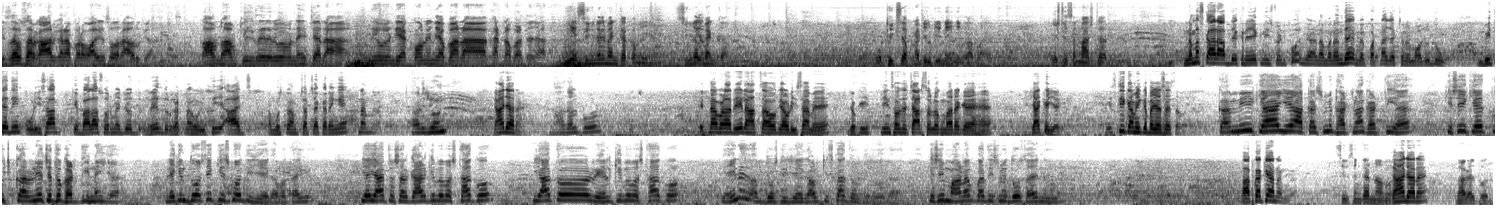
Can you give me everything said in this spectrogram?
ये सब सरकार का लापरवाही से हो रहा और क्या? काम धाम ठीक से रेलवे में नहीं चल रहा न्यू इंडिया कौन इंडिया बन रहा है? घाटा बढ़ते जा रहा ये सिग्नल मैन का कमी है। सिग्नल मैन का। वो ठीक से अपना ड्यूटी नहीं निभा पाया। स्टेशन मास्टर नमस्कार आप देख रहे हैं एक न्यूज़ ट्वेंटी फोर। मेरा नाम आनंद है। मैं पटना जंक्शन में मौजूद हूँ। बीते दिन उड़ीसा के बालासोर में जो रेल दुर्घटना हुई थी आज हम उस पर हम चर्चा करेंगे? अर्जुन। कहाँ जा रहे हैं? भागलपुर। इतना बड़ा रेल हादसा हो गया उड़ीसा में जो कि 300 से 400 लोग मारे गए हैं। क्या कहिएगा इसकी कमी की वजह से है कमी क्या ये आकस्मिक घटना घटती है। किसी के कुछ करने से तो घटती नहीं है। लेकिन दोषी किसको दीजिएगा बताइए। या या तो सरकार की व्यवस्था को या तो रेल की व्यवस्था को। यही ना अब दोष दीजिएगा। और किसका दोष दीजिएगा? किसी मानव का तो इसमें दोष है नहीं। आपका क्या नाम है शिवशंकर नाम है कहाँ जा रहे हैं? भागलपुर।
